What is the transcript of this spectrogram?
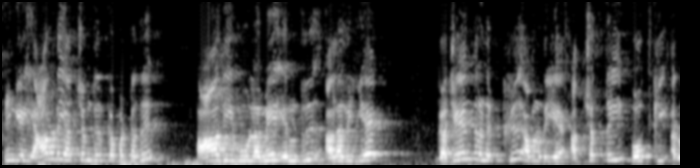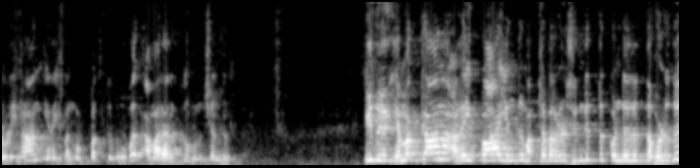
இங்கே யாருடைய அச்சம் தீர்க்கப்பட்டது? ஆதி மூலமே என்று அலறிய கஜேந்திரனுக்கு அவனுடைய அச்சத்தை போக்கி அருளினான் இறைவன். முப்பத்து மூவர் அமரருக்கு முன் சென்று. இது எமக்கான அழைப்பா என்று மற்றவர்கள் சிந்தித்துக் கொண்டிருந்த பொழுது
